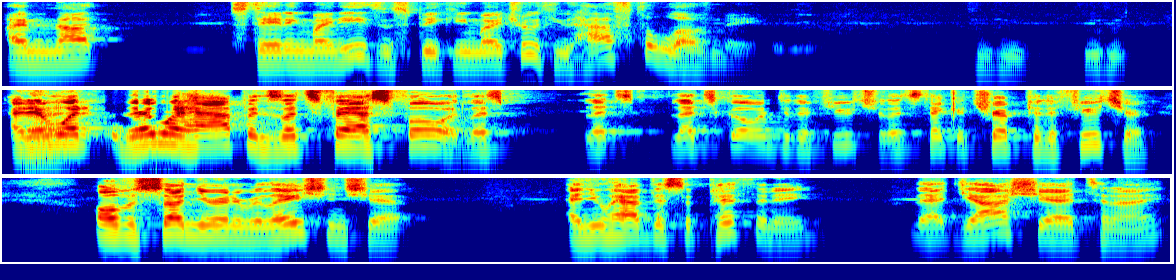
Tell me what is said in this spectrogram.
I'm not stating my needs and speaking my truth. You have to love me. And then Right. what then what happens? Let's fast forward. Let's let's let's go into the future. Let's take a trip to the future. All of a sudden you're in a relationship and you have this epiphany that Josh shared tonight,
